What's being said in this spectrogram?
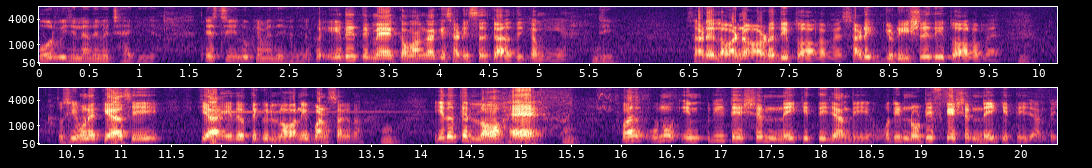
ਹੋਰ ਵੀ ਜ਼ਿਲ੍ਹਿਆਂ ਦੇ ਵਿੱਚ ਹੈਗੀ ਹੈ। ਇਸ ਚੀਜ਼ ਨੂੰ ਕਿਵੇਂ ਦੇਖਦੇ ਹੋ? ਇਹਦੇ ਤੇ ਮੈਂ ਕਹਾਂਗਾ ਕਿ ਸਾਡੀ ਸਰਕਾਰ ਦੀ ਕਮੀ ਹੈ। ਜੀ। ਸਾਡੇ ਲਾਅ ਐਂਡ ਆਰਡਰ ਦੀ ਪ੍ਰੋਬਲਮ ਹੈ ਸਾਡੀ ਜੁਡੀਸ਼ਰੀ ਦੀ ਪ੍ਰੋਬਲਮ ਹੈ। ਤੁਸੀਂ ਹੁਣੇ ਕਿਹਾ ਸੀ ਕਿਆ ਇਹਦੇ ਉੱਤੇ ਕੋਈ ਲਾਅ ਨਹੀਂ ਬਣ ਸਕਦਾ? ਇਹਦੇ ਉੱਤੇ ਲਾਅ ਹੈ। ਪਰ ਉਹਨੂੰ ਇੰਪਲੀਟੇਸ਼ਨ ਨਹੀਂ ਕੀਤੀ ਜਾਂਦੀ ਉਹਦੀ ਨੋਟੀਫਿਕੇਸ਼ਨ ਨਹੀਂ ਕੀਤੀ ਜਾਂਦੀ।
